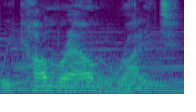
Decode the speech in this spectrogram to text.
we come round right.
